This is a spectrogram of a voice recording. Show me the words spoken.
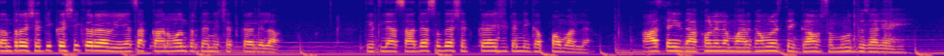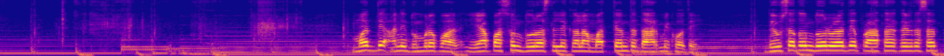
तंत्र शेती कशी करावी याचा कानमंत्र त्यांनी शेतकऱ्यांना दिला. तिथल्या साध्या सुध्या शेतकऱ्यांशी त्यांनी गप्पा मारल्या. आज त्यांनी दाखवलेल्या मार्गामुळेच ते गाव समृद्ध झाले आहे. मद्य आणि धूम्रपान यापासून दूर असलेले कलाम अत्यंत धार्मिक होते. दिवसातून दोन वेळा ते प्रार्थना करीत असत.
